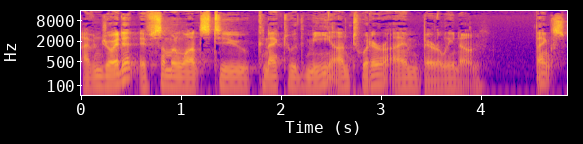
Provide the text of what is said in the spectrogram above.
I've enjoyed it. If someone wants to connect with me on Twitter, I'm barely known. Thanks.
